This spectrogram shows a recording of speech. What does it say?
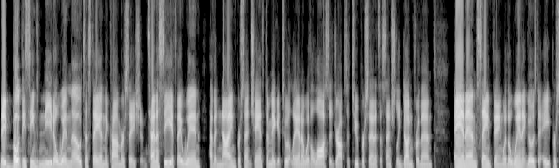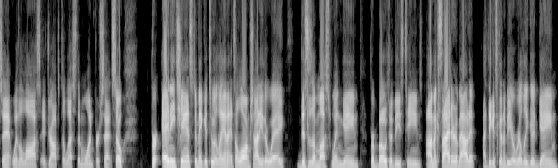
They both these teams need a win though to stay in the conversation. Tennessee, if they win, have a nine percent chance to make it to Atlanta. With a loss, it drops to two percent. It's essentially done for them. A&M, same thing. With a win, it goes to 8%. With a loss, it drops to less than 1%. So for any chance to make it to Atlanta. It's a long shot either way. This is a must win game for both of these teams. I'm excited about it. I think it's going to be a really good game.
